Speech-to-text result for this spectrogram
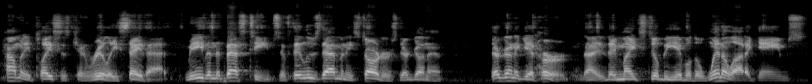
how many places can really say that? I mean, even the best teams, if they lose that many starters, they're gonna they're gonna get hurt. They might still be able to win a lot of games,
